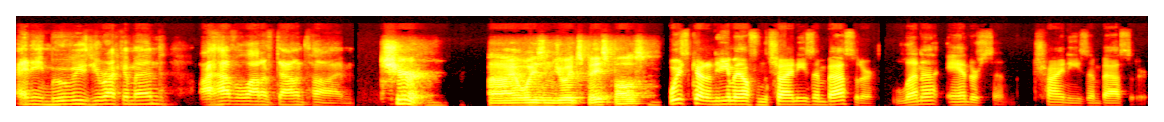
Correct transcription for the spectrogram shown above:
Any movies you recommend? I have a lot of downtime. Sure. I always enjoyed Spaceballs. We just got an email from the Chinese ambassador, Lena Anderson, Chinese ambassador.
